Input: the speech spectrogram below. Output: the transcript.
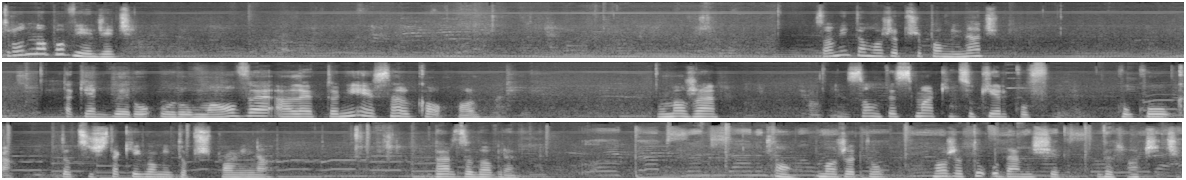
Trudno powiedzieć. Co mi to może przypominać? Tak jakby ru- rumowe, ale to nie jest alkohol. Może są te smaki cukierków kukułka. To coś takiego mi to przypomina. Bardzo dobre. O, może tu, może tu uda mi się wyhaczyć.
